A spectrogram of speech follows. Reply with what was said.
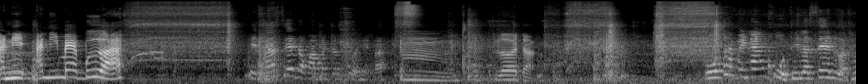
อันนี้อันนี้แม่เบื่อ เห็นไหมเส้นออกมามันจะสวยเห็นปะอืม เลิศอะ โอ้ถ้าไปนั่งขูดทีละเส้นเหรอเธ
